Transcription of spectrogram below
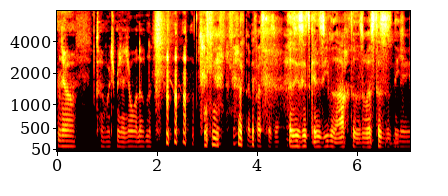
Ja, da wollte ich mich eigentlich auch erinnern. dann passt das ja. Also ist jetzt keine sieben oder acht oder sowas, das ist nicht. Nee.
